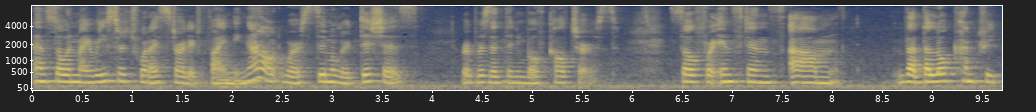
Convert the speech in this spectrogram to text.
And so in my research, what I started finding out were similar dishes represented in both cultures. So, for instance, um, the, the low country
